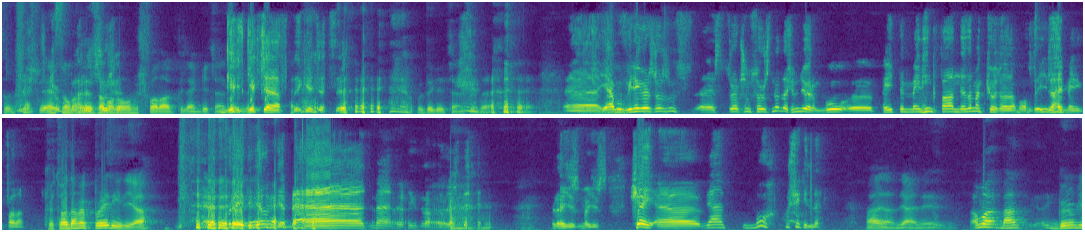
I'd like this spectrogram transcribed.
Çok en son ne zaman olmuş falan filan geçen Geç, sene. geçen hafta, geçen sene. Bu da geçen sene. Ee, ya bu Vinegar Strokes'un e, Strokes'un sorusunda da şimdi diyorum bu e, Peyton Manning falan ne zaman kötü adam oldu? Eli Manning falan. Kötü adam hep Brady'ydi ya. Hep buraya canım işte Batman. Öteki tarafta da işte Rodgers Rodgers. Şey e, yani bu bu şekilde. Aynen yani. Ama ben gönül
